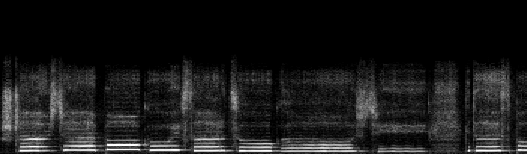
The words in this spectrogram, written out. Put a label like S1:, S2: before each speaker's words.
S1: Szczęście, pokój w sercu gości, gdy spojrzy.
